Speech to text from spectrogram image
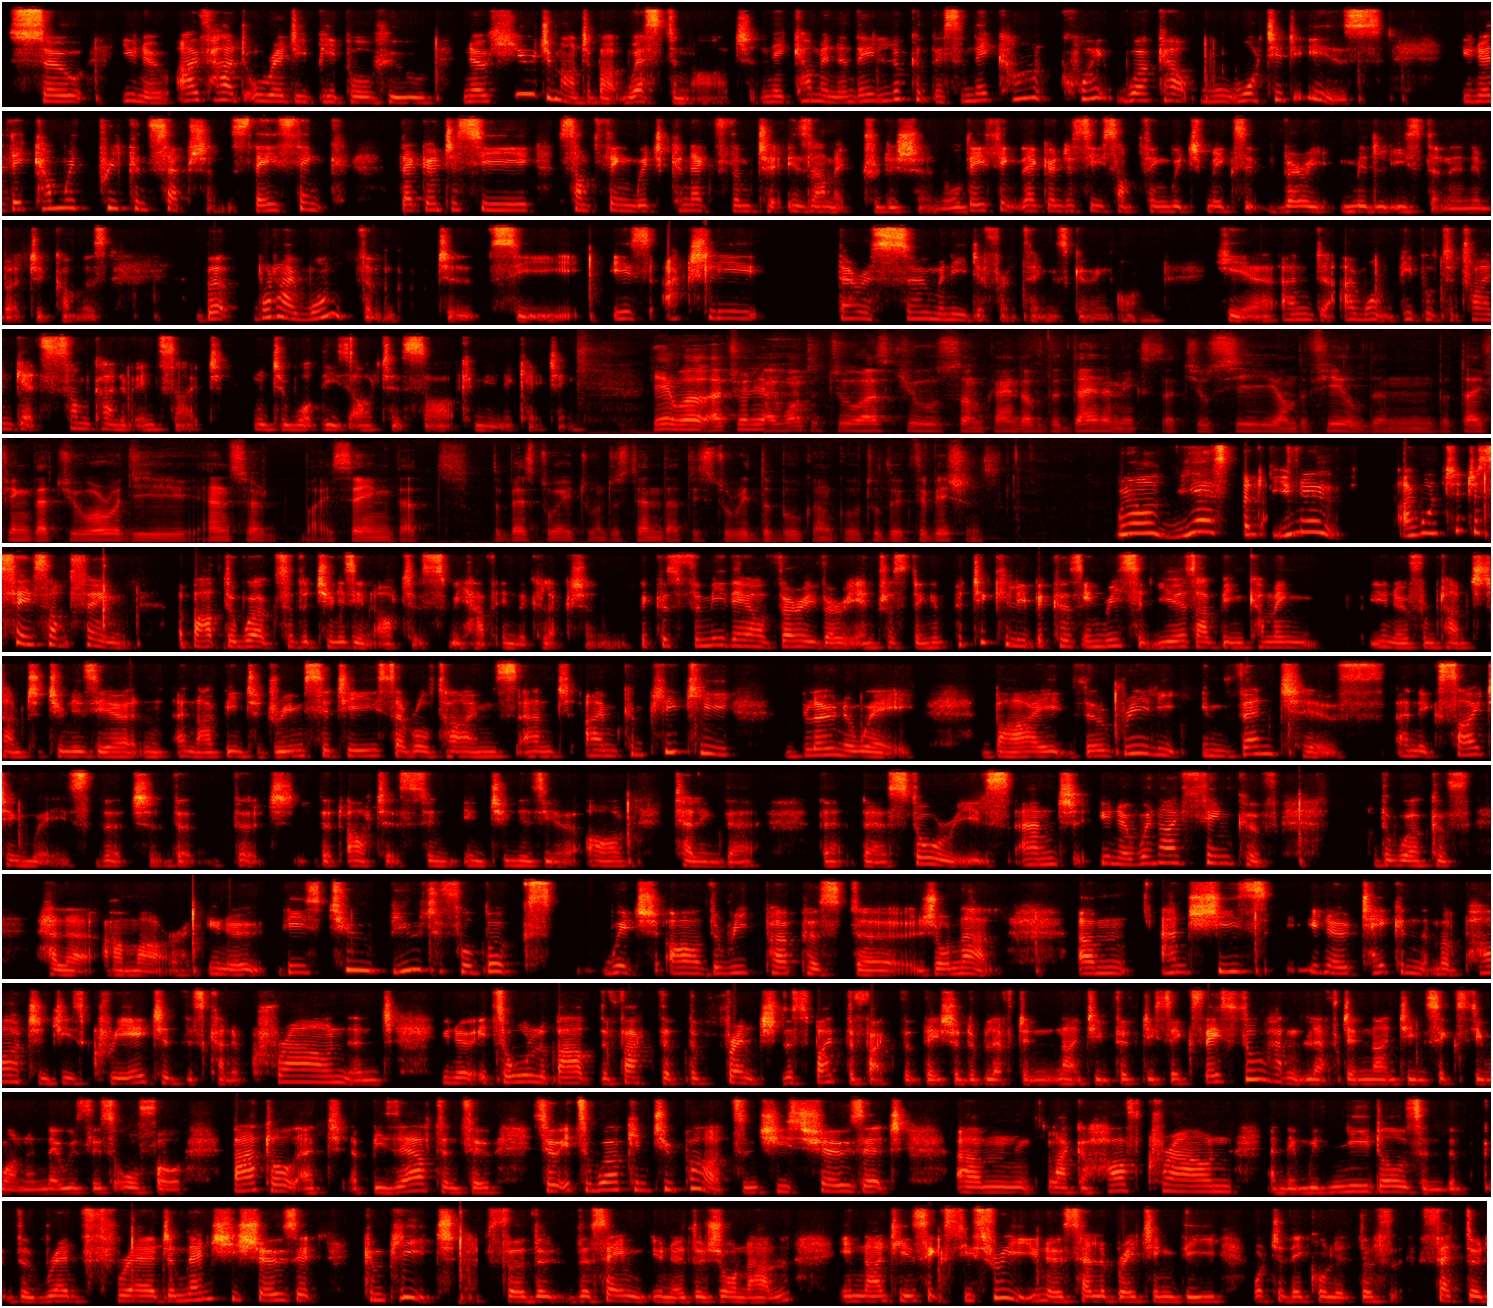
So, you know, I've had already people who know a huge amount about Western art, and they come in and they look at this and they can't quite work out what it is. You know, they come with preconceptions. They think they're going to see something which connects them to Islamic tradition, or they think they're going to see something which makes it very Middle Eastern in inverted commas. But what I want them to see is actually there are so many different things going on here. And I want people to try and get some kind of insight into what these artists are communicating. Yeah, well, actually, I wanted to ask you some kind of the dynamics that you see on the field, and but I think that you already answered by saying that the best way to understand that is to read the book and go to the exhibitions. Well, yes, but you know, I want to just say something about the works of the Tunisian artists we have in the collection, because for me they are very, very interesting, and particularly because in recent years I've been coming you know, from time to time to Tunisia, and, and I've been to Dream City several times, and I'm completely blown away by the really inventive and exciting ways that that that that artists in, in Tunisia are telling their, their their stories. And you know, when I think of the work of Hela Ammar, you know, these two beautiful books which are the repurposed uh, journal. Um, and she's, you know, taken them apart and she's created this kind of crown. And, you know, it's all about the fact that the French, despite the fact that they should have left in 1956, they still hadn't left in 1961. And there was this awful battle at, Bizerte. And so, so it's a work in two parts. And she shows it um, like a half crown and then with needles and the, the red thread. And then she shows it complete for the, the same, you know, the journal in 1963, you know, celebrating the, what do they call it, the fête de,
